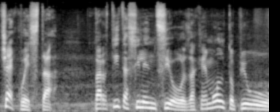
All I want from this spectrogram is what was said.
c'è questa partita silenziosa che è molto più,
